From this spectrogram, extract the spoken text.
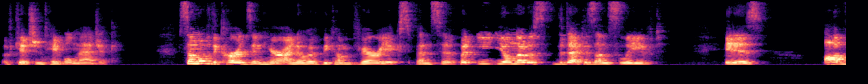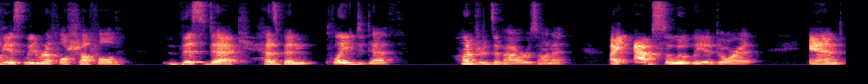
of kitchen table magic. Some of the cards in here I know have become very expensive, but you'll notice the deck is unsleeved. It is obviously riffle shuffled. This deck has been played to death, hundreds of hours on it. I absolutely adore it, and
